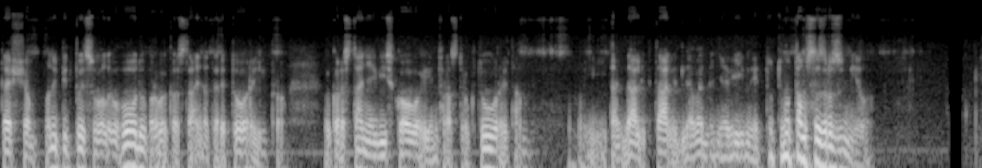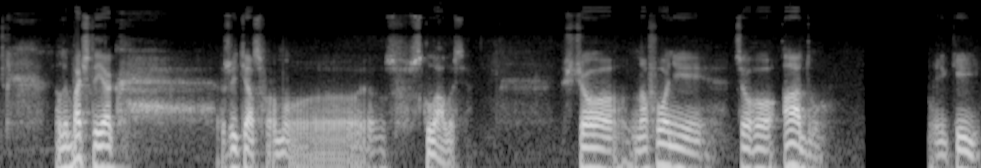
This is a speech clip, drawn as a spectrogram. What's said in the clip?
те, що вони підписували угоду про використання території, про використання військової інфраструктури там і так далі, далі для ведення війни. Тут ну, там все зрозуміло. Але бачите, як життя сформу... склалося, що на фоні цього аду, який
